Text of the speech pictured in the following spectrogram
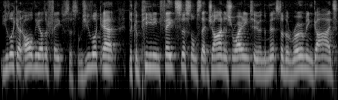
You look at all the other faith systems. You look at the competing faith systems that John is writing to in the midst of the Roman gods,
